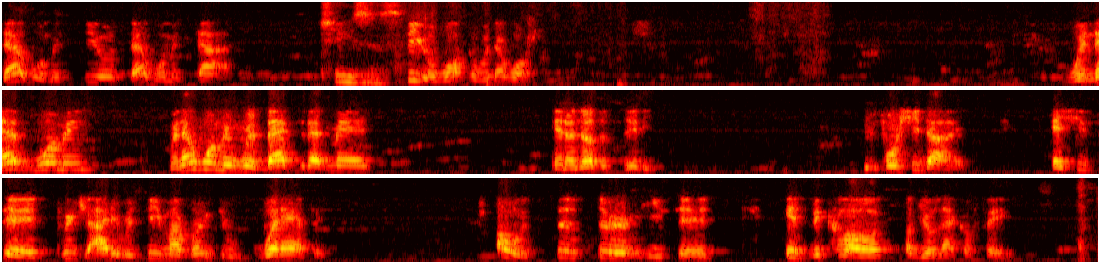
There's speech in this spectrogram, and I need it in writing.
that woman still, that woman died? Jesus. Still walking with that woman. When that woman, when that woman went back to that man in another city, before she died. And she said, Preacher, I didn't receive my breakthrough. What happened? Oh, sister, he said, it's because of your lack of faith.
